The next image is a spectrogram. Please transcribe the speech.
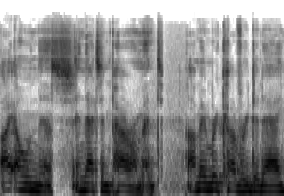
I own this, and that's empowerment. I'm in recovery today,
